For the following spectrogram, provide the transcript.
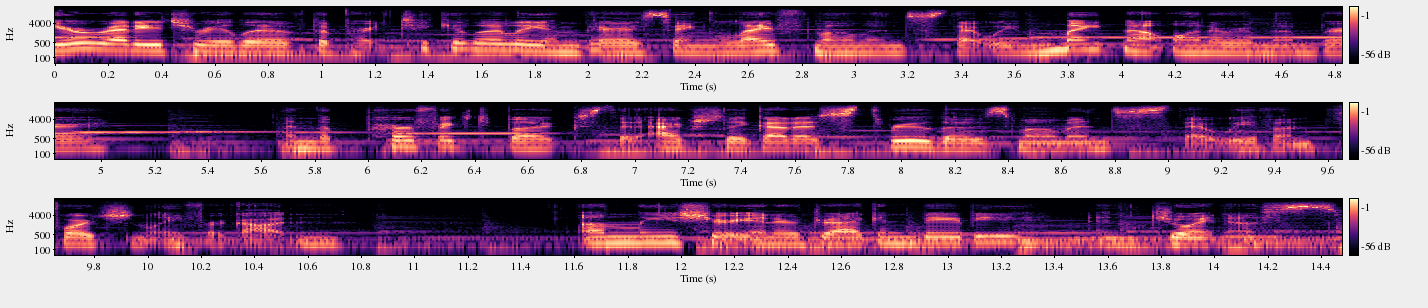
you're ready to relive the particularly embarrassing life moments that we might not want to remember, and the perfect books that actually got us through those moments that we've unfortunately forgotten. Unleash your inner dragon, baby, and join us.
